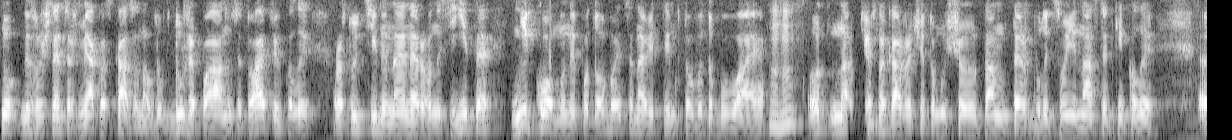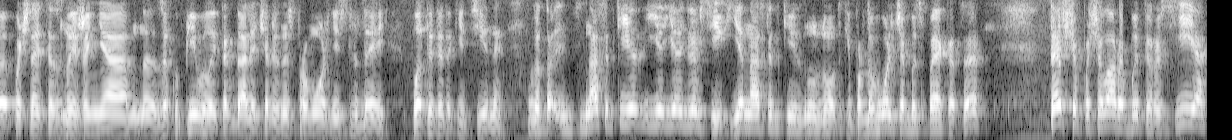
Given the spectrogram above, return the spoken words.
Ну незручне, це ж м'яко сказано. В дуже погану ситуацію, коли ростуть ціни на енергоносії. Це нікому не подобається, навіть тим, хто видобуває. Угу. От на чесно кажучи, тому що там теж будуть свої наслідки, коли е, почнеться зниження закупівель і так далі через неспроможність людей платити такі ціни. Тобто наслідки є, є, є для всіх. Є наслідки, ну знову таки, продовольча безпека. Це те, що почала робити Росія.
